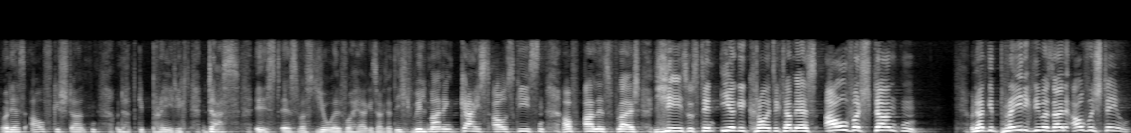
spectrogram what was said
Und er ist aufgestanden und hat gepredigt. Das ist es, was Joel vorhergesagt hat. Ich will meinen Geist ausgießen auf alles Fleisch. Jesus, den ihr gekreuzigt habt, er ist auferstanden und hat gepredigt über seine Auferstehung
